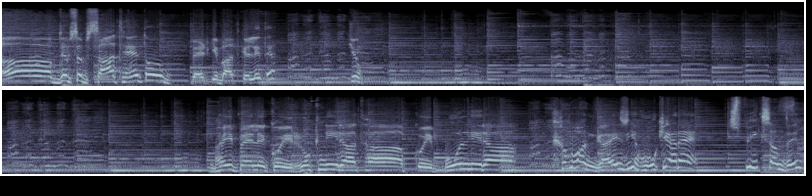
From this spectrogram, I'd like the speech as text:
अब जब सब साथ हैं तो बैठ के बात कर लेते हैं। क्यों? भाई पहले कोई रुक नहीं रहा था अब कोई बोल नहीं रहा। कम ऑन गाइस ये हो क्या रहा है? स्पीक समथिंग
